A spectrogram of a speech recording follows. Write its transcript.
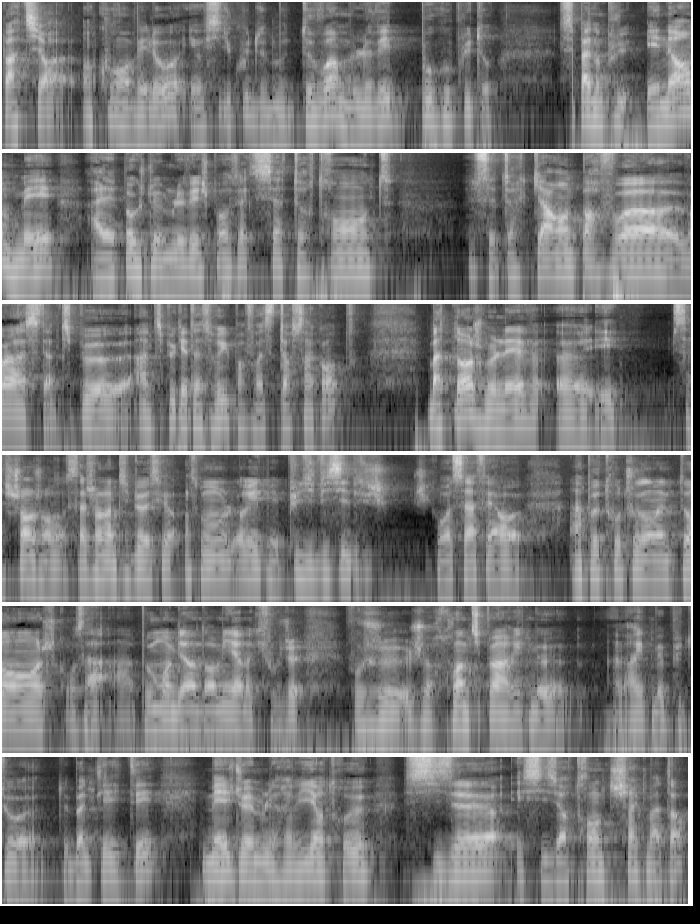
partir en cours en vélo et aussi du coup de devoir me lever beaucoup plus tôt. C'est pas non plus énorme, mais à l'époque, je devais me lever, je pense, à 7h30, 7h40 parfois. Euh, voilà, c'était un petit peu un petit peu catastrophique, parfois 7h50. Maintenant, je me lève et ça change, ça change un petit peu parce qu'en ce moment le rythme est plus difficile. J'ai commencé à faire euh, un peu trop de choses en même temps, je commence à un peu moins bien dormir, donc il faut que je, retrouve un petit peu un rythme, un rythme plutôt euh, de bonne qualité. Mais je devais me réveiller entre 6h et 6h30 chaque matin.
